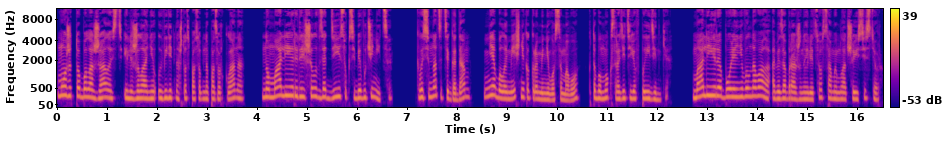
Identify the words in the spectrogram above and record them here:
может, то была жалость или желание увидеть, на что способна позор клана, но Малиер решил взять Диису к себе в ученицы. К 18 годам не было мечника, кроме него самого, кто бы мог сразить ее в поединке. Малиера более не волновало обезображенное лицо самой младшей из сестер.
